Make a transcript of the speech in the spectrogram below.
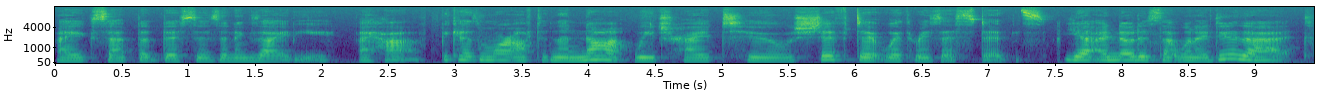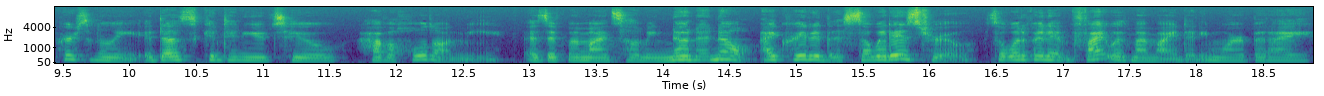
I accept that this is an anxiety I have. Because more often than not, we try to shift it with resistance. Yeah, I notice that when I do that, personally, it does continue to have a hold on me as if my mind's telling me, no, no, no, I created this, so it is true. So, what if I didn't fight with my mind anymore, but I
